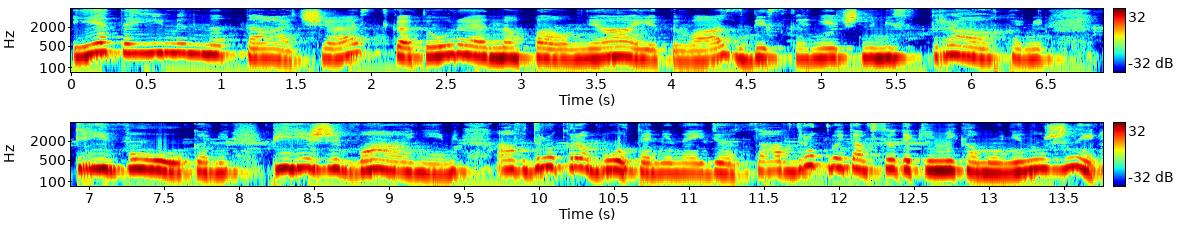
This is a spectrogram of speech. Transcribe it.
И это именно та часть, которая наполняет вас бесконечными страхами, тревогами, переживаниями. А вдруг работа не найдется? А вдруг мы там все-таки никому не нужны?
